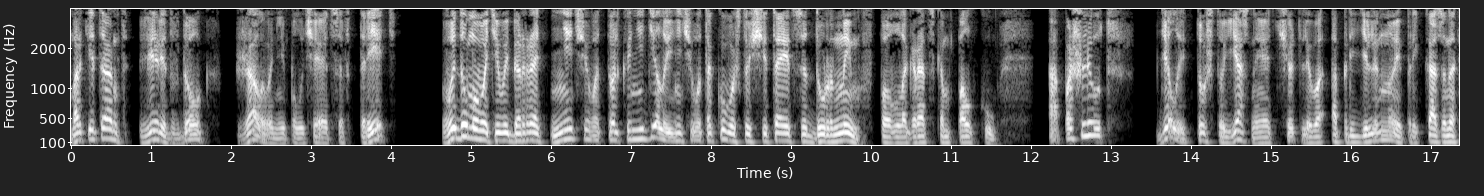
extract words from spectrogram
Маркетант верит в долг, жалование получается в треть. Выдумывать и выбирать нечего, только не делай ничего такого, что считается дурным в Павлоградском полку. А пошлют, Делай то, что ясно и отчетливо определено и приказано,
